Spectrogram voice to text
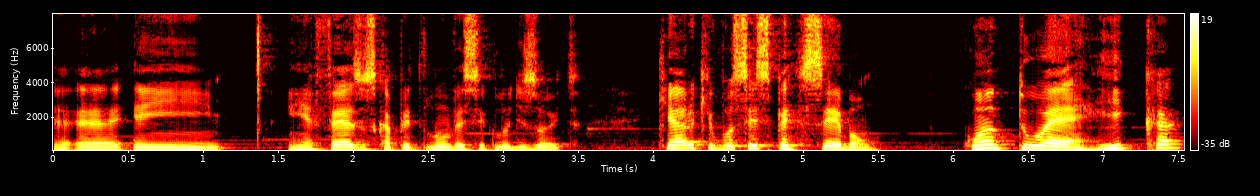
é, é, em, em Efésios capítulo 1, versículo 18: Quero que vocês percebam quanto é rica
